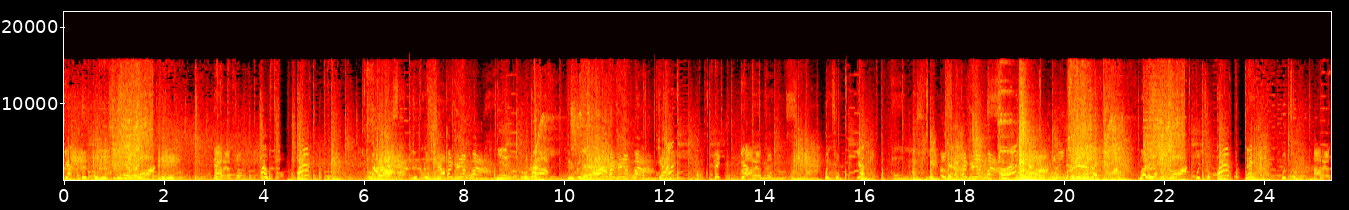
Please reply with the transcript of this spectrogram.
いやし見えるよ。ハイケナッパやっやっやっハイケナッパあーしびれなさいまだよ。っえあらよ。っ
